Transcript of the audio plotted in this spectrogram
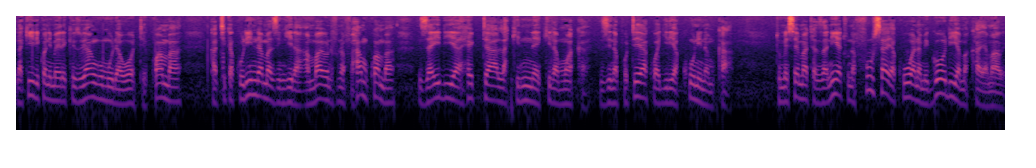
Lakini ilikuwa ni maelekezo yangu muda wote kwamba katika kulinda mazingira ambayo tunafahamu kwamba zaidi ya hekta laki nne kila mwaka zinapotea kwa ajili ya kuni na mkaa, tumesema Tanzania tuna fursa ya kuwa na migodi ya makaa ya mawe.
